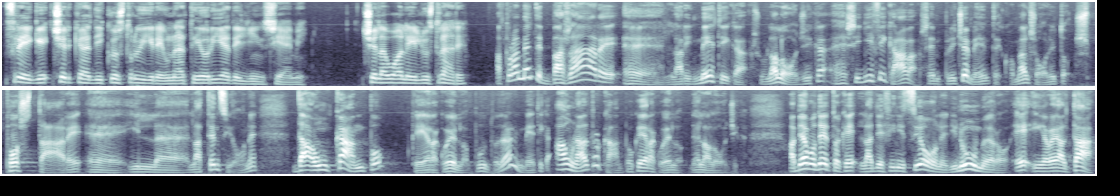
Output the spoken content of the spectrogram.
Frege cerca di costruire una teoria degli insiemi. Ce la vuole illustrare? Naturalmente basare eh, l'aritmetica sulla logica eh, significava semplicemente, come al solito, spostare eh, l'attenzione da un campo, che era quello appunto dell'aritmetica, a un altro campo che era quello della logica. Abbiamo detto che la definizione di numero è in realtà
